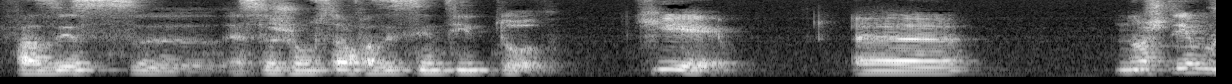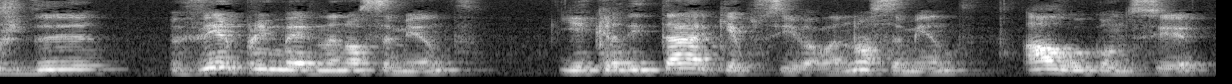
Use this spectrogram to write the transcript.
faz esse, essa junção, faz esse sentido todo, que é uh, nós temos de ver primeiro na nossa mente e acreditar que é possível na nossa mente algo acontecer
